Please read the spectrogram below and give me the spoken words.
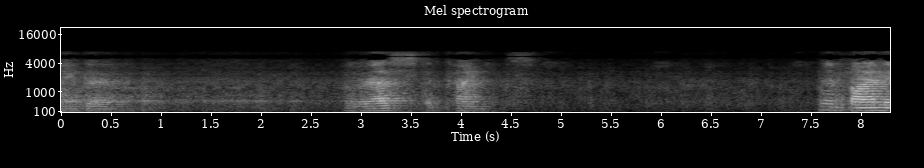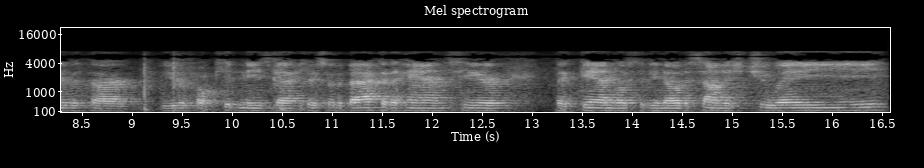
anger, rest and kindness. And finally with our beautiful kidneys back here, so the back of the hands here, again, most of you know the sound is chui.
